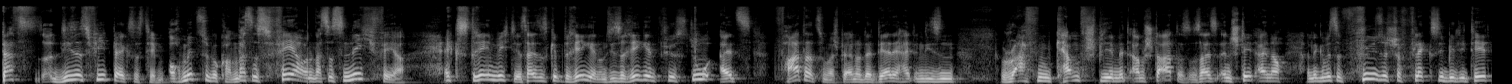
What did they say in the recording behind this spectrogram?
Das, dieses Feedback-System auch mitzubekommen, was ist fair und was ist nicht fair, extrem wichtig. Das heißt, es gibt Regeln und diese Regeln führst du als Vater zum Beispiel ein oder der, der halt in diesen roughen Kampfspiel mit am Start ist. Das heißt, entsteht eine, eine gewisse physische Flexibilität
